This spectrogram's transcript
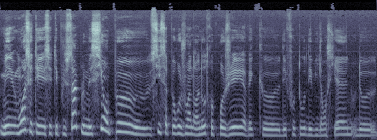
Mais moi, c'était plus simple. Mais si on peut, si ça peut rejoindre un autre projet avec euh, des photos des villes anciennes, de,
